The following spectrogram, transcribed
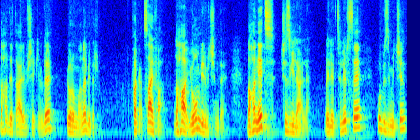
daha detaylı bir şekilde yorumlanabilir. Fakat sayfa daha yoğun bir biçimde, daha net çizgilerle belirtilirse bu bizim için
